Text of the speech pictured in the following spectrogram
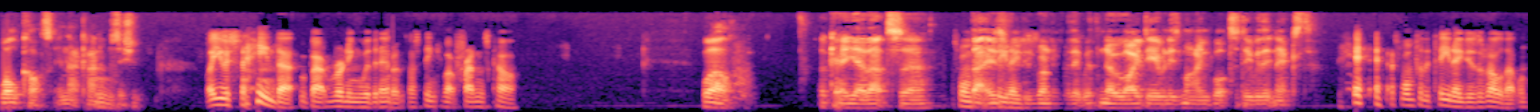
Walcott in that kind of hmm. position. Well, you were saying that about running with an end product. I was thinking about Franz Carr. Well, okay, yeah, that's uh, that is teenagers. running with it with no idea in his mind what to do with it next. That's one for the teenagers as well. That one.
